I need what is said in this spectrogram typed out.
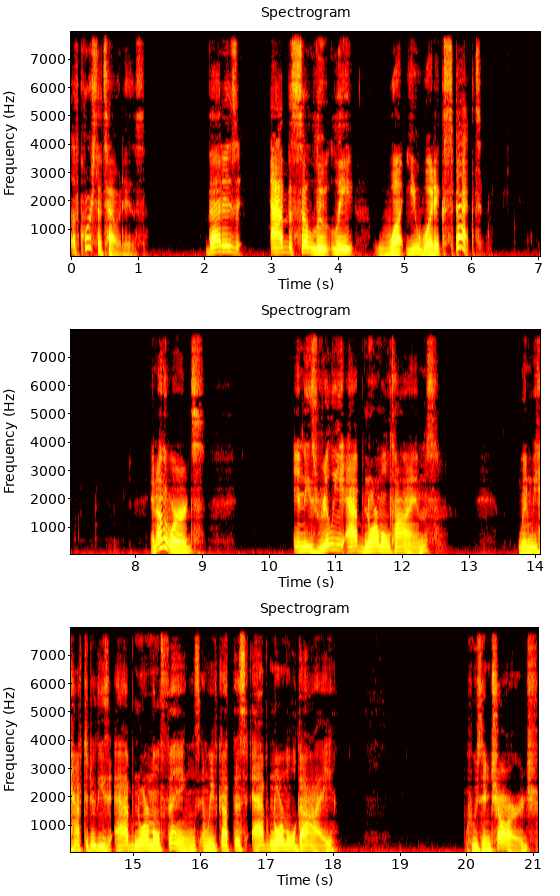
of course that's how it is. That is absolutely what you would expect. In other words, in these really abnormal times, when we have to do these abnormal things and we've got this abnormal guy who's in charge,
